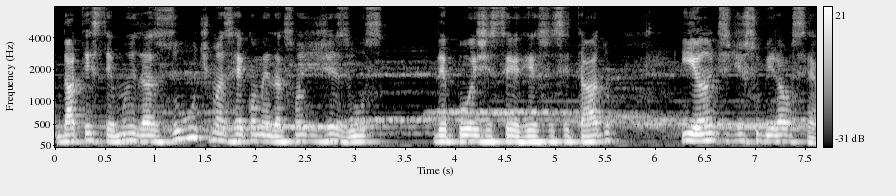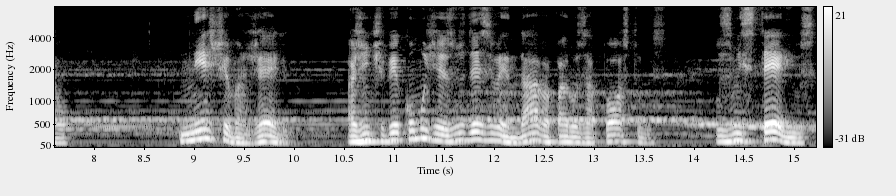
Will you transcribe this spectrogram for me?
dá testemunho das últimas recomendações de Jesus depois de ser ressuscitado e antes de subir ao céu. Neste evangelho, a gente vê como Jesus desvendava para os apóstolos os mistérios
